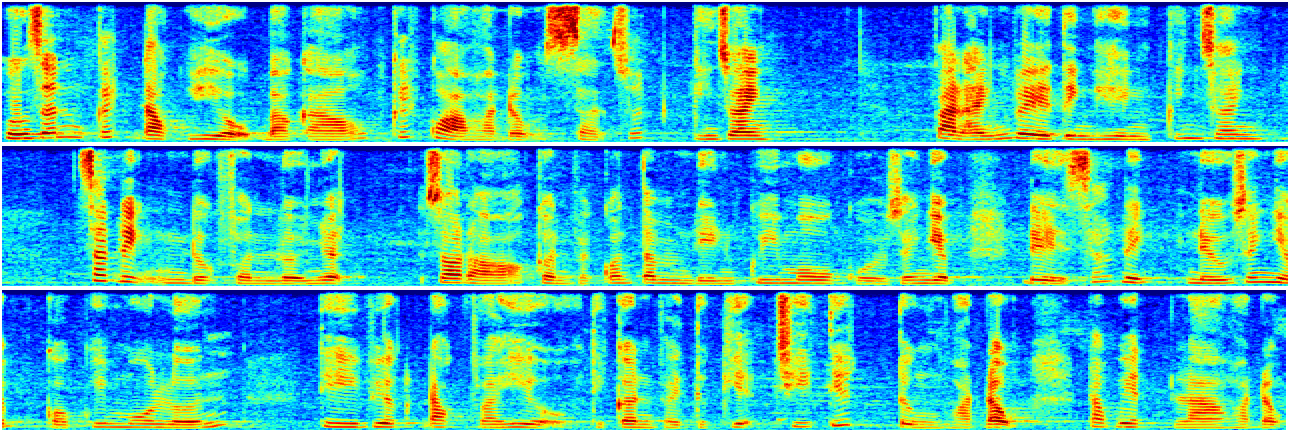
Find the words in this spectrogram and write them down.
Hướng dẫn cách đọc hiểu báo cáo kết quả hoạt động sản xuất kinh doanh. Phản ánh về tình hình kinh doanh, xác định được phần lợi nhuận Do đó cần phải quan tâm đến quy mô của doanh nghiệp để xác định nếu doanh nghiệp có quy mô lớn thì việc đọc và hiểu thì cần phải thực hiện chi tiết từng hoạt động, đặc biệt là hoạt động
